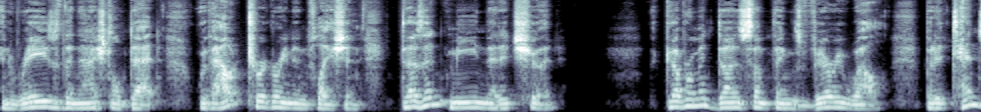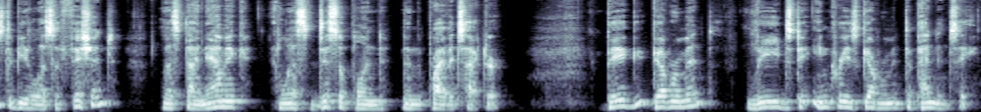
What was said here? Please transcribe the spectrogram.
and raise the national debt without triggering inflation doesn't mean that it should. The government does some things very well, but it tends to be less efficient, less dynamic, and less disciplined than the private sector. Big government leads to increased government dependency.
